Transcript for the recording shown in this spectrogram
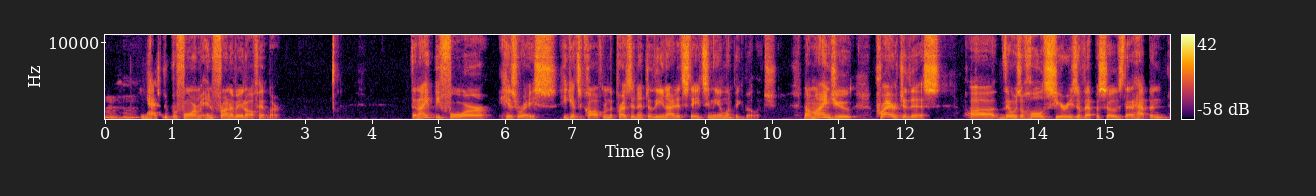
Mm-hmm. He has to perform in front of Adolf Hitler. The night before his race, he gets a call from the President of the United States in the Olympic Village. Now, mind you, prior to this, uh, there was a whole series of episodes that happened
